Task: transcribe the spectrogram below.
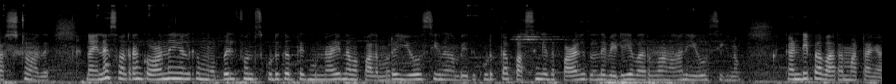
கஷ்டம் அது. நான் என்ன சொல்கிறேன் குழந்தைங்களுக்கு மொபைல் ஃபோன்ஸ் கொடுக்கறதுக்கு முன்னாடி நம்ம பல முறை யோசிக்கணும். நம்ம இது கொடுத்தா பசங்க இதை பழகத்துலேருந்து வெளியே வருவாங்களான்னு யோசிக்கணும். கண்டிப்பாக வர மாட்டாங்க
